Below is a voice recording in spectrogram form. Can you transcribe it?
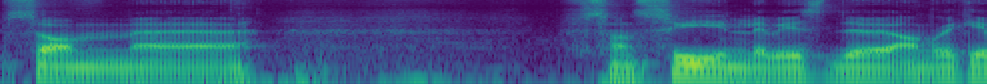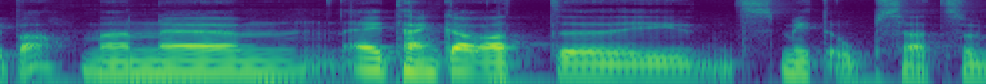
som uh, sannsynligvis død andrekeeper. Men eh, jeg tenker at eh, i mitt oppsett så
